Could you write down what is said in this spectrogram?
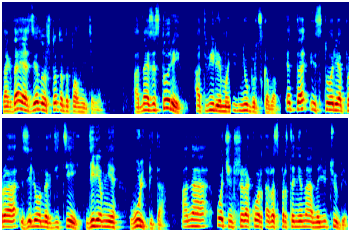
Тогда я сделаю что-то дополнительное. Одна из историй от Вильяма Нюбургского – это история про зеленых детей деревни Вульпита. Она очень широко распространена на YouTube.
